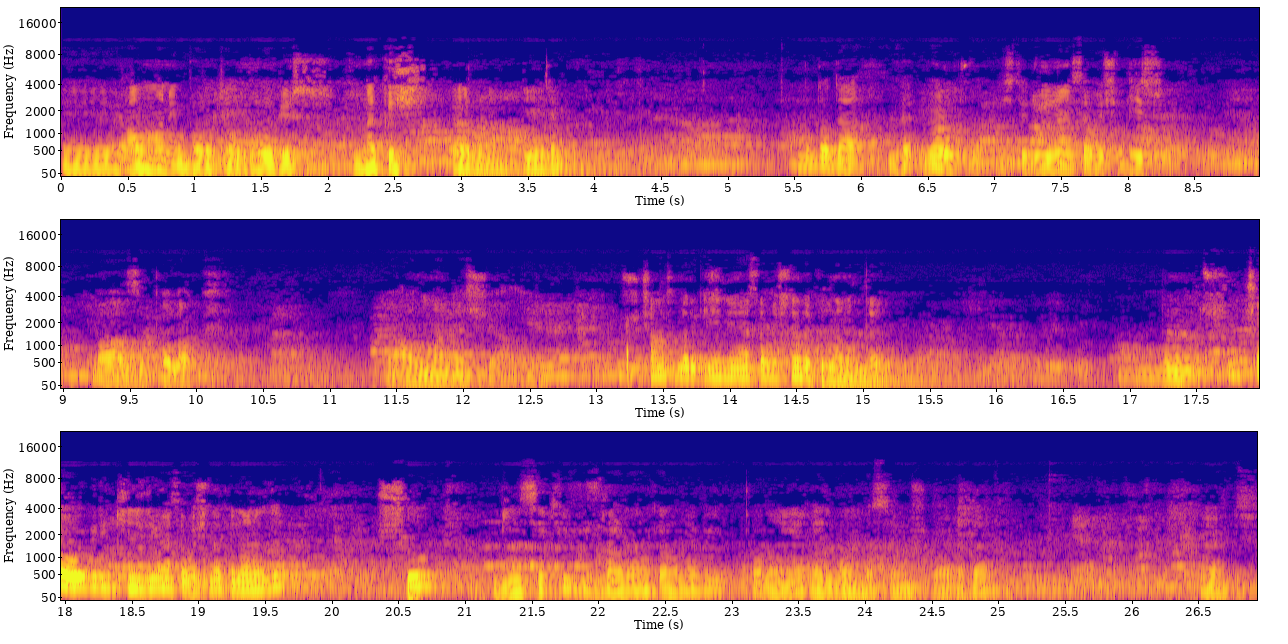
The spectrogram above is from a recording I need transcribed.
eee, Alman İmparatorluğu bir nakış örneği diyelim. Burada da World işte Dünya Savaşı bir bazı Polak ve Alman eşyaları. Şu çantalar 2. Dünya Savaşı'nda da kullanıldı. Bunun çoğu bir 2. Dünya Savaşı'nda kullanıldı. Şu 1800'lerden kalma bir Polonya el bombasıymış bu arada. Evet.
